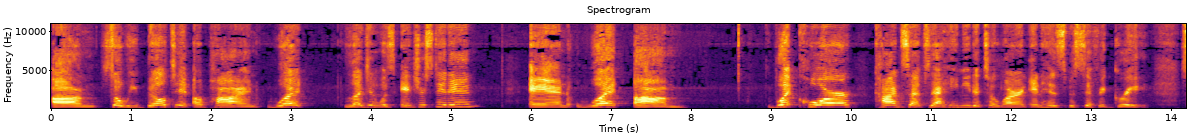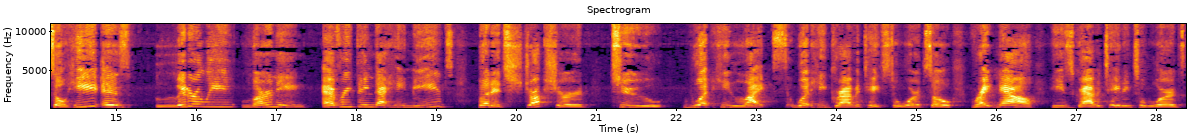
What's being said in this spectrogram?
Um, so we built it upon what Legend was interested in and what um what core concepts that he needed to learn in his specific grade. So he is literally learning everything that he needs, but it's structured to what he likes, what he gravitates towards. So right now he's gravitating towards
